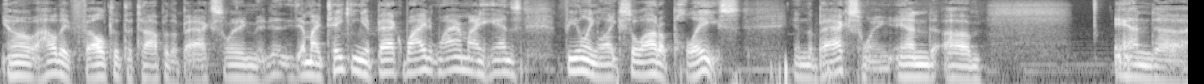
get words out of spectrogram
You know how they felt at the top of the backswing. Am I taking it back? Why why are my hands feeling like so out of place in the backswing? And um, and uh,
